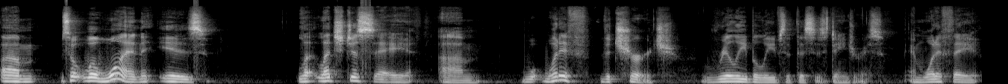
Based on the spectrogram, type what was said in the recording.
Um, so, well, one is let, us just say, um, w- what if the church really believes that this is dangerous, and what if they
